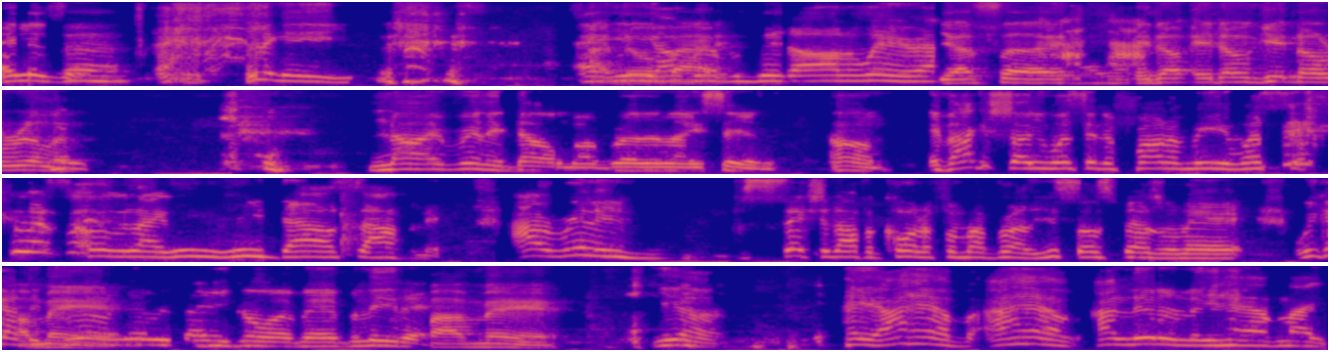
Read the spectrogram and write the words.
hey, listen, look at you. I Hey, know it. represent all the way, right? yes, sir. It, it don't it don't get no realer. No, it really don't, my brother. Like seriously. Um, if I can show you what's in the front of me and what's what's over, like we we down south in it. I really sectioned off a corner for my brother. You're so special, man. We got My the man. grill and everything going, man. Believe that. My man. Yeah. Hey, I have, I have, I literally have like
